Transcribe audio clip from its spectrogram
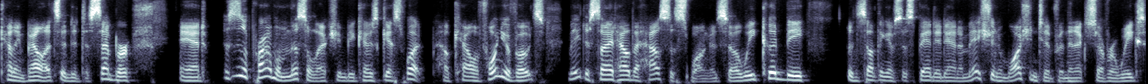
counting ballots into December. And this is a problem in this election because guess what? How California votes may decide how the House is swung. And so we could be in something of suspended animation in Washington for the next several weeks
